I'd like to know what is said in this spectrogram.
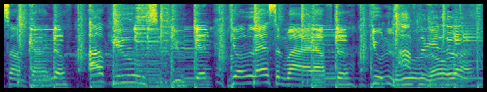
some kind of abuse. You get your lesson right after you lose. After you lose.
